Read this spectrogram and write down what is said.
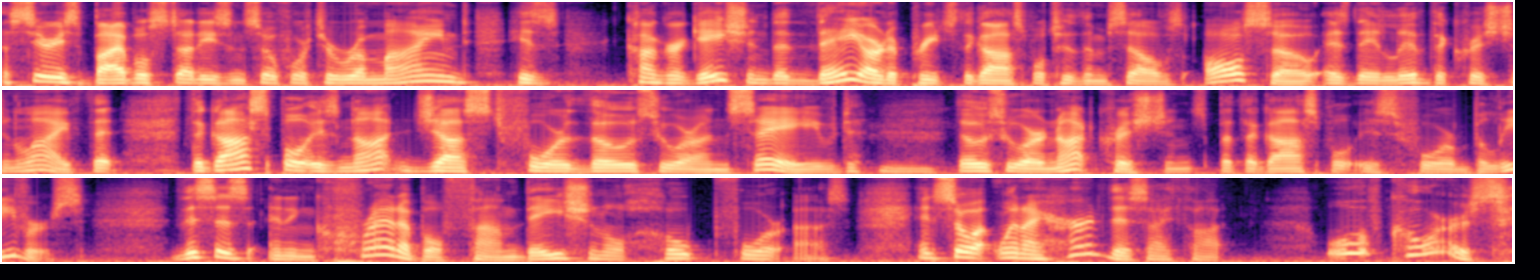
a series of Bible studies and so forth to remind his congregation that they are to preach the gospel to themselves also as they live the Christian life. That the gospel is not just for those who are unsaved, mm. those who are not Christians, but the gospel is for believers. This is an incredible foundational hope for us. And so when I heard this, I thought, well, of course.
